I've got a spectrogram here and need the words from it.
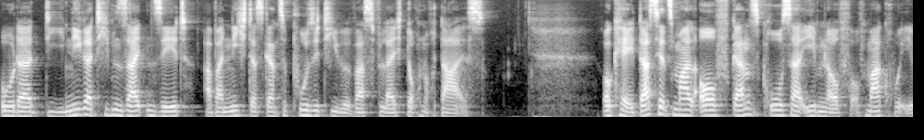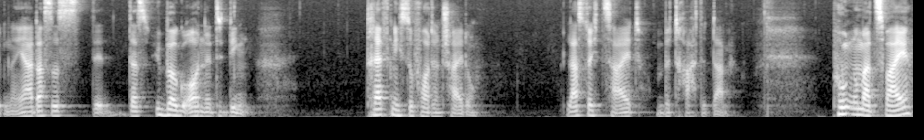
oder die negativen Seiten seht, aber nicht das ganze Positive, was vielleicht doch noch da ist. Okay, das jetzt mal auf ganz großer Ebene, auf, auf Makroebene. Ja, das ist das übergeordnete Ding. Trefft nicht sofort Entscheidungen. Lasst euch Zeit und betrachtet dann. Punkt Nummer zwei,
